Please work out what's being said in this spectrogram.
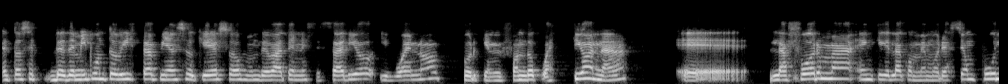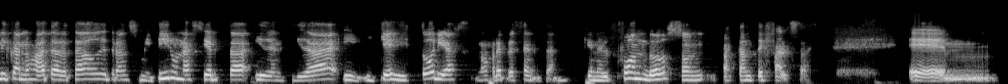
entonces, desde mi punto de vista, pienso que eso es un debate necesario y bueno, porque en el fondo cuestiona la forma en que la conmemoración pública nos ha tratado de transmitir una cierta identidad y, qué historias nos representan, que en el fondo son bastante falsas. Em,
